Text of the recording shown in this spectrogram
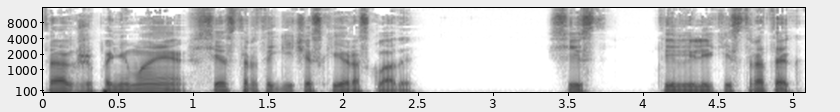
также понимая все стратегические расклады. «Сист, ты великий стратег.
